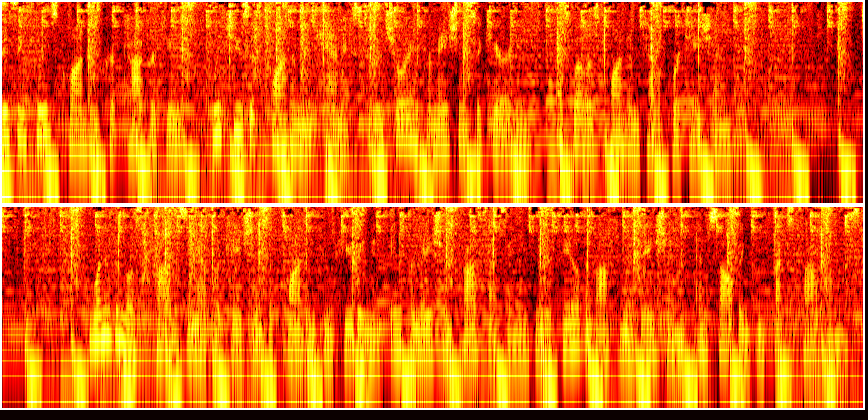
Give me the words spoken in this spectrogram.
This includes quantum cryptography, which uses quantum mechanics to ensure information security, as well as quantum teleportation. One of the most promising applications of quantum computing and information processing is in the field of optimization and solving complex problems.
